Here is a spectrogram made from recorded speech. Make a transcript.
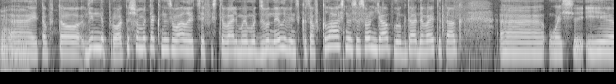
Е, і тобто він не проти, що ми так назвали цей фестиваль. Ми йому дзвонили, він сказав: класно, сезон яблук, да, давайте так. Е, ось. І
